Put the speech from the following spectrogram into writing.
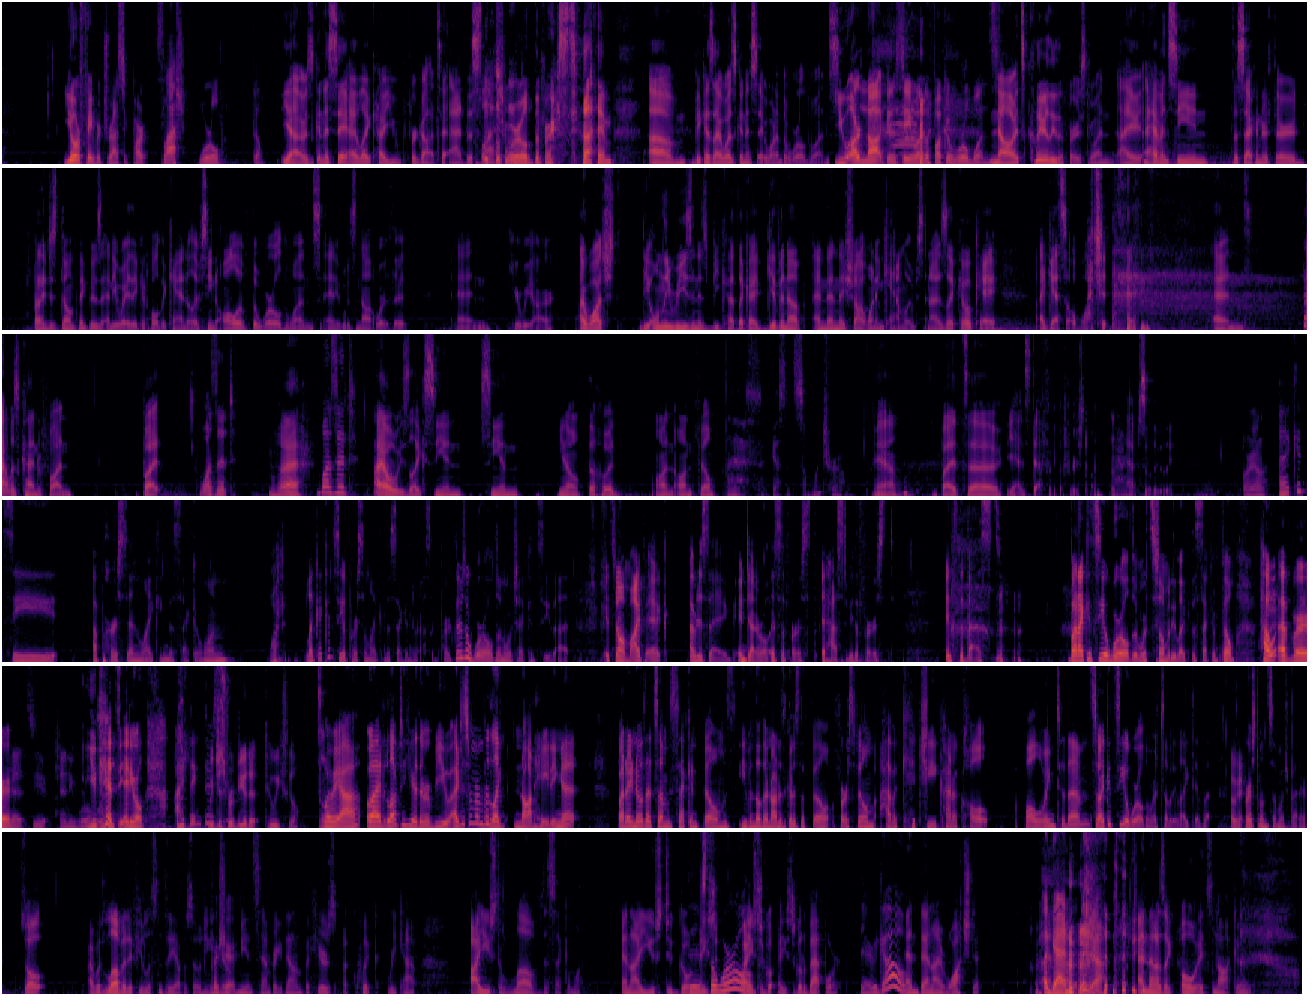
your favorite Jurassic Park slash world film. Yeah, I was gonna say I like how you forgot to add the slash world the first time, um, because I was gonna say one of the world ones. You are not going to say one of the fucking world ones. No, it's clearly the first one. I I haven't seen the second or third, but I just don't think there's any way they could hold a candle. I've seen all of the world ones, and it was not worth it. And here we are. I watched. The only reason is because like I had given up, and then they shot one in Kamloops, and I was like, okay, I guess I'll watch it then. and that was kind of fun, but Was it? eh, Was it? I always like seeing seeing, you know, the hood on on film. Yes, I guess it's somewhat true. Yeah. But uh, yeah, it's definitely the first one. Absolutely. Oriana. I could see a person liking the second one. What? like I can see a person liking the second Jurassic Park. There's a world in which I could see that. It's not my pick. I'm just saying, in general, it's the first. It has to be the first. It's the best. but I could see a world in which somebody liked the second film. However, I can't see any world. you can't see any world. I think there's. We just reviewed it two weeks ago. Oh yeah. Well, I'd love to hear the review. I just remember like not hating it, but I know that some second films, even though they're not as good as the film, first film, have a kitschy kind of cult following to them. So I could see a world in which somebody liked it, but Okay. the first one's so much better. So I would love it if you listen to the episode. You can For hear sure. me and Sam break it down. But here's a quick recap. I used to love the second one, and I used to go. I There's used the to, I used to go. I used to go to bat for it, There we go. and then I watched it. Again. Yeah, and then I was like, "Oh, it's not good."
